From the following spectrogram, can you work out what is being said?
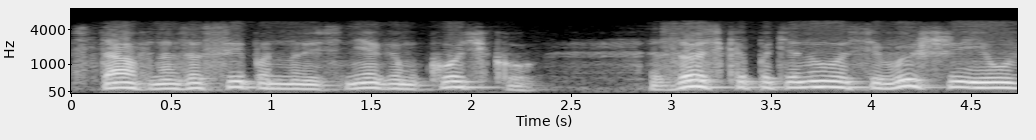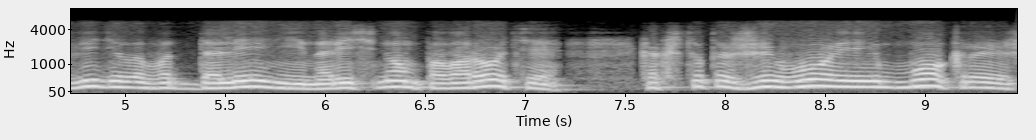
Встав на засыпанную снегом кочку, Зоська потянулась выше и увидела в отдалении, на речном повороте, как что-то живое и мокрое с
